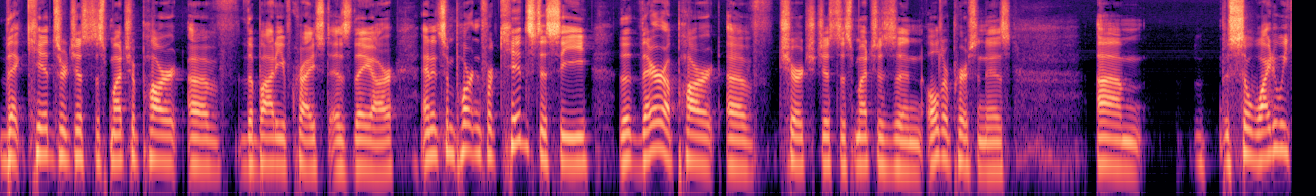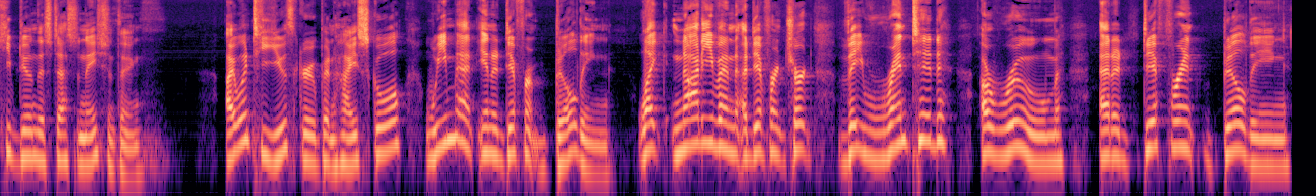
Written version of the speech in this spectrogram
that kids are just as much a part of the body of Christ as they are, and it's important for kids to see that they're a part of church just as much as an older person is. Um, so why do we keep doing this destination thing? I went to youth group in high school. We met in a different building, like not even a different church. They rented a room at a different building,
